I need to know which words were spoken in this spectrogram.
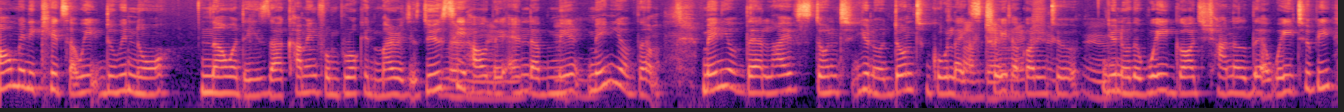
how many kids are we do we know nowadays that are coming from broken marriages. Do you see how they end up? Ma- mm-hmm. many of them many of their lives don't you know don't go like Have straight according to direction, you know the way god channeled their way to be.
